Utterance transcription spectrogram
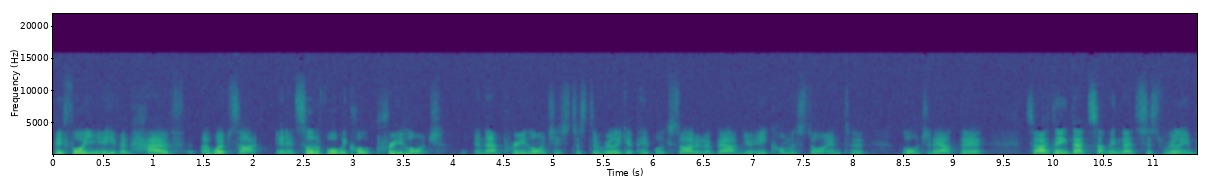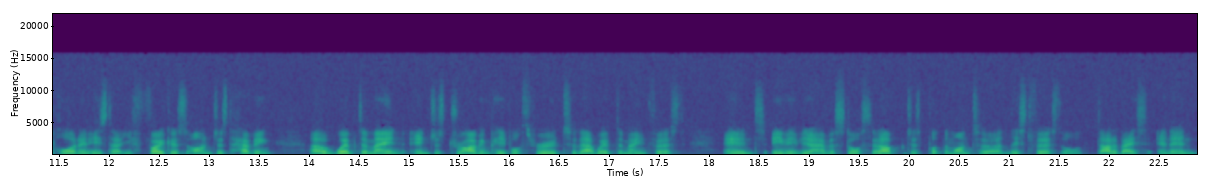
before you even have a website and it's sort of what we call pre-launch and that pre-launch is just to really get people excited about your e-commerce store and to launch it out there. So I think that's something that's just really important is that you focus on just having a web domain and just driving people through to that web domain first. And even if you don't have a store set up, just put them onto a list first or database. And then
